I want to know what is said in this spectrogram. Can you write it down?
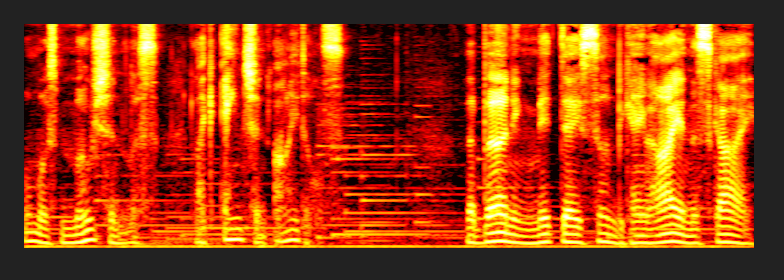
almost motionless, like ancient idols. The burning midday sun became high in the sky,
